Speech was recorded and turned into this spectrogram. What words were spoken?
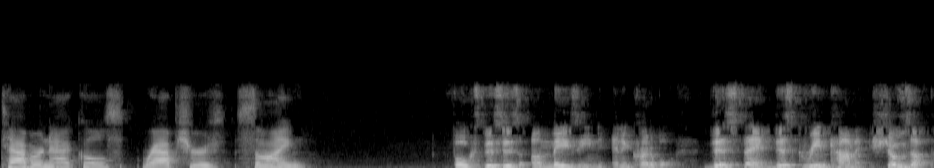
Tabernacles Rapture Sign. Folks, this is amazing and incredible. This thing, this green comet, shows up.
